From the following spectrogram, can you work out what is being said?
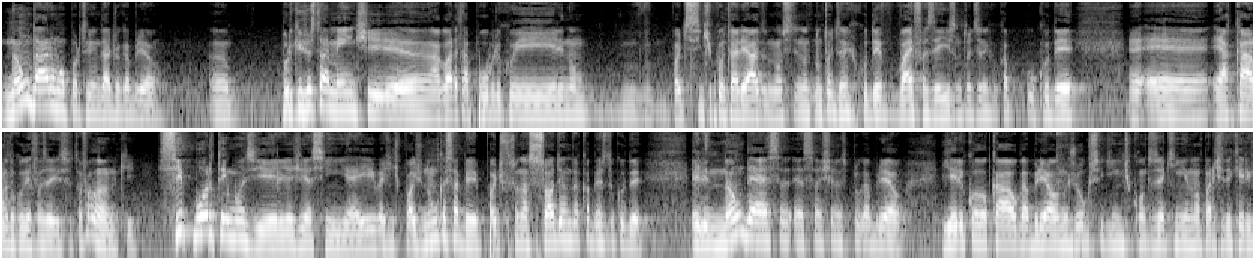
não dar uma oportunidade ao Gabriel. Uh, porque justamente uh, agora está público e ele não pode se sentir contrariado. Não estou dizendo que o Kudê vai fazer isso, não estou dizendo que o Kudê é, é, é, a cara do Kudê fazer isso. Estou falando que se por teimosia ele agir assim, e aí a gente pode nunca saber, pode funcionar só dentro da cabeça do Kudê, ele não der essa, essa chance pro Gabriel e ele colocar o Gabriel no jogo seguinte contra o Zequinha, numa partida que ele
